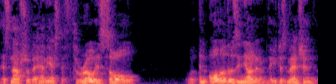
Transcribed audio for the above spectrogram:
es nafshu behem. He has to throw his soul in all of those inyanim that you just mentioned.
